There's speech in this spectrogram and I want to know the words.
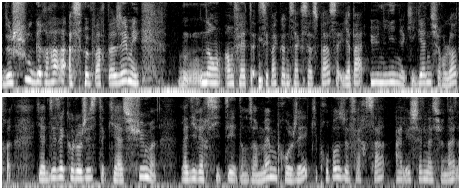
de choux gras à se partager, mais Non, en fait, c'est pas comme ça que ça se passe. Il n'y a pas une ligne qui gagne sur l'autre. Il y a des écologistes qui assument la diversité dans un même projet, qui proposent de faire ça à l'échelle nationale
